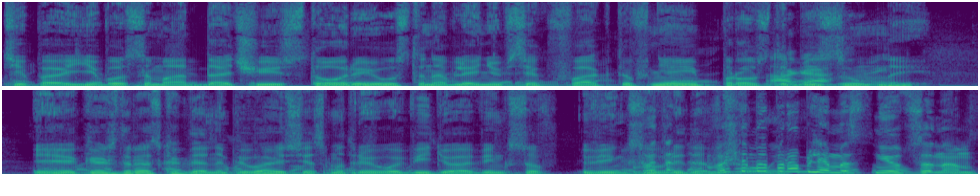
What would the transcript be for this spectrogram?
типа его самоотдачи истории, установлению всех фактов в ней, просто Ага. безумный. И каждый раз, когда я напиваюсь, я смотрю его видео о Wings of, Wings В, of это- в этом и проблема с Ньютсоном.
